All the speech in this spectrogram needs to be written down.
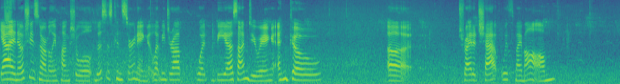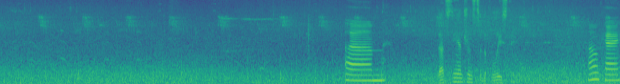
Yeah, I know she's normally punctual. This is concerning. Let me drop what BS I'm doing and go, uh, try to chat with my mom. Um, That's the entrance to the police station. okay.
